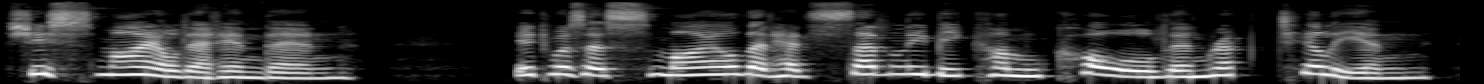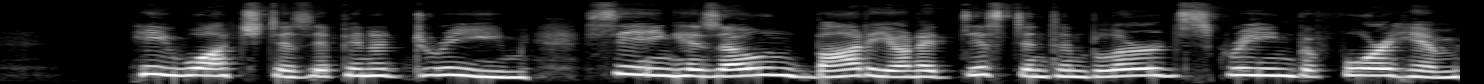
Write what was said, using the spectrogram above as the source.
She smiled at him then. It was a smile that had suddenly become cold and reptilian. He watched as if in a dream, seeing his own body on a distant and blurred screen before him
